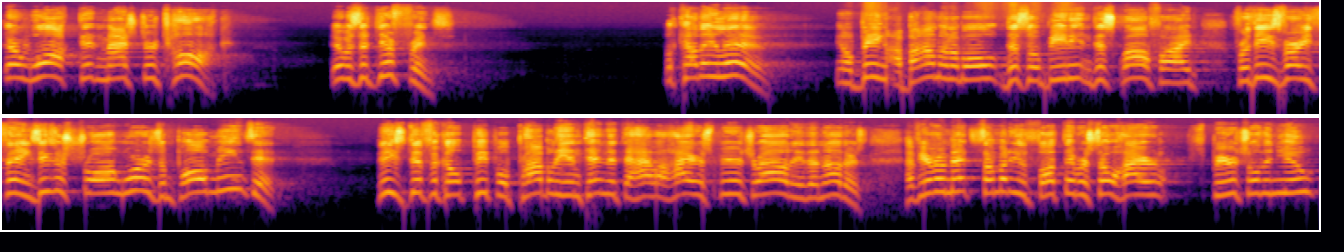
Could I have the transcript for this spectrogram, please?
their walk didn't match their talk. There was a difference. Look how they live. You know, being abominable, disobedient, and disqualified for these very things. These are strong words, and Paul means it. These difficult people probably intended to have a higher spirituality than others. Have you ever met somebody who thought they were so higher spiritual than you?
